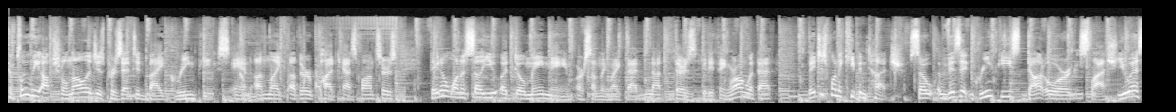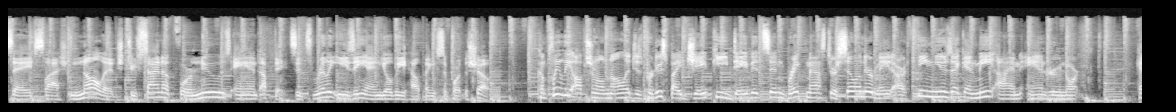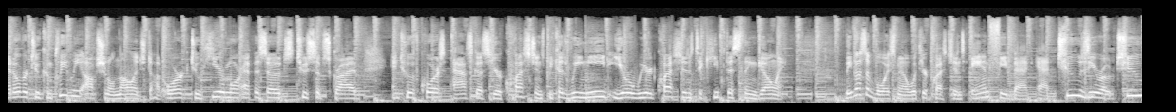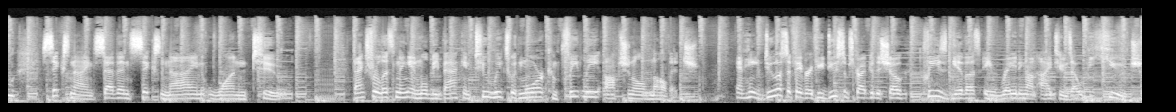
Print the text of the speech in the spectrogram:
Completely Optional Knowledge is presented by Greenpeace, and unlike other podcast sponsors, they don't want to sell you a domain name or something like that. Not that there's anything wrong with that. They just want to keep in touch. So visit greenpeace.org slash USA slash knowledge to sign up for news and updates. It's really easy, and you'll be helping support the show. Completely Optional Knowledge is produced by JP Davidson. Breakmaster Cylinder made our theme music, and me, I'm Andrew Norton. Head over to completelyoptionalknowledge.org to hear more episodes, to subscribe, and to, of course, ask us your questions because we need your weird questions to keep this thing going. Leave us a voicemail with your questions and feedback at 202 697 6912. Thanks for listening, and we'll be back in two weeks with more completely optional knowledge. And hey, do us a favor if you do subscribe to the show, please give us a rating on iTunes. That would be huge.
